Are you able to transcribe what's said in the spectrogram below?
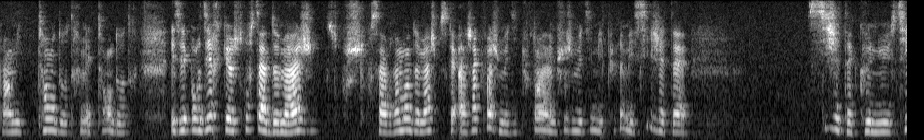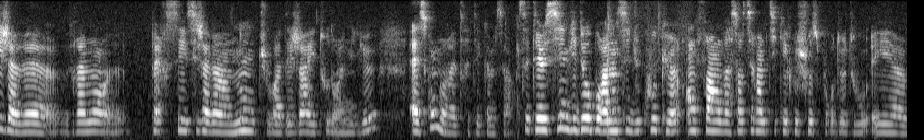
parmi tant d'autres, mais tant d'autres. Et c'est pour dire que je trouve ça dommage, je trouve ça vraiment dommage parce qu'à chaque fois je me dis tout le temps la même chose, je me dis mais purée mais si j'étais si j'étais connue, si j'avais euh, vraiment euh, si j'avais un nom, tu vois, déjà et tout dans le milieu, est-ce qu'on m'aurait traité comme ça? C'était aussi une vidéo pour annoncer du coup que enfin on va sortir un petit quelque chose pour Doudou et euh,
